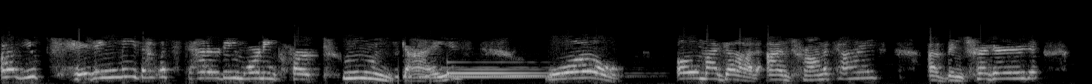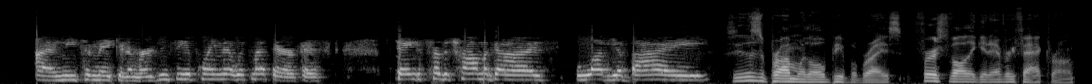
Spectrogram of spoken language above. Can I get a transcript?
Are you kidding me? That was Saturday morning cartoons, guys. Whoa. Oh my God. I'm traumatized. I've been triggered. I need to make an emergency appointment with my therapist. Thanks for the trauma, guys. Love you. Bye. See, this is a problem with old people, Bryce. First of all, they get every fact wrong.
